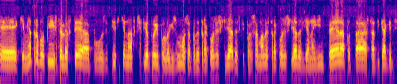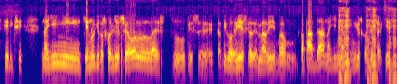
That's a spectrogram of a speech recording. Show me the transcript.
ε, και μια τροποποίηση τελευταία που ζητήθηκε να αυξηθεί ο προϋπολογισμός από 400.000 και προσθέσαμε άλλες 300.000 για να γίνει πέρα από τα στατικά και τη στήριξη να γίνει καινούργιο το σχολείο σε όλες του, τις ε, κατηγορίες, δηλαδή ε, τα πάντα, να γίνει ένας Μμμ, καινούργιος σχολείος μμμ, της αρχής. μμμ.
